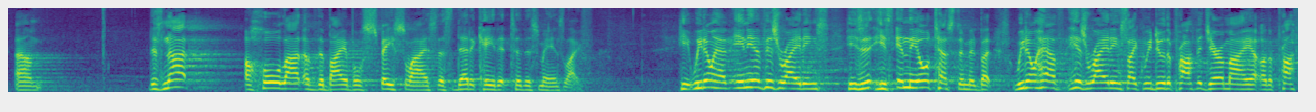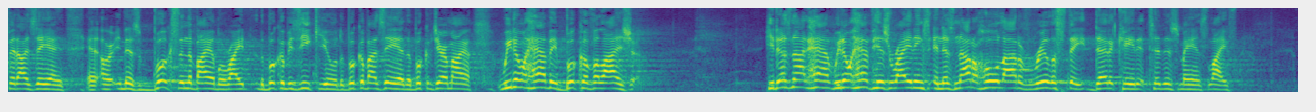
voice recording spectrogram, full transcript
Um, there's not a whole lot of the Bible, space wise, that's dedicated to this man's life. He, we don't have any of his writings. He's, he's in the Old Testament, but we don't have his writings like we do the prophet Jeremiah or the prophet Isaiah. And, or there's books in the Bible, right? The book of Ezekiel, the book of Isaiah, the book of Jeremiah. We don't have a book of Elijah. He does not have, we don't have his writings, and there's not a whole lot of real estate dedicated to this man's life.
